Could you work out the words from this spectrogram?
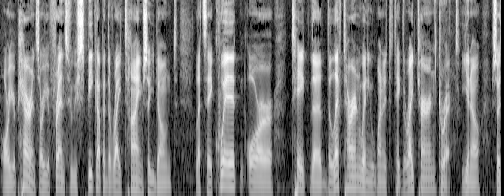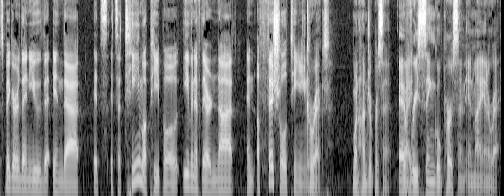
or your parents or your friends who speak up at the right time so you don't let's say quit or take the the left turn when you wanted to take the right turn. Correct. You know so it's bigger than you in that it's it's a team of people even if they're not an official team. Correct. 100%. Every single person in my interact.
